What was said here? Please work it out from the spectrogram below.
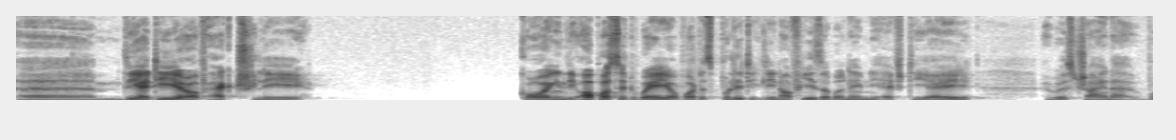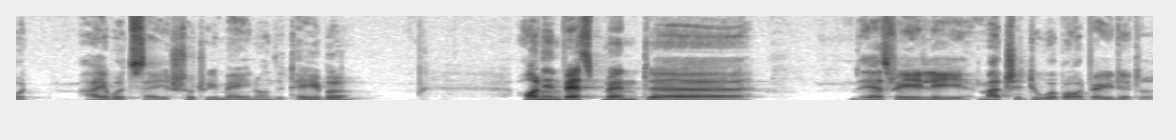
Um, the idea of actually going the opposite way of what is politically now feasible, namely FTA with China, would I would say should remain on the table. On investment, uh, there's really much ado about very little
